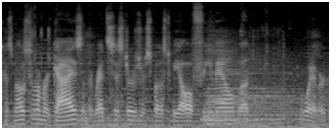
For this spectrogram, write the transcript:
because most of them are guys, and the Red Sisters are supposed to be all female, but whatever.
